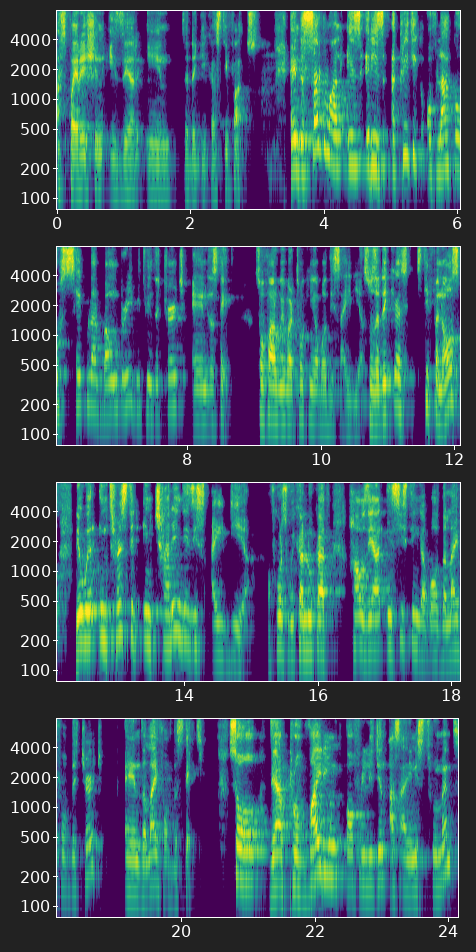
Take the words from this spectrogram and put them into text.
aspiration is there in the Dagiga Stephanos. And the third one is it is a critique of lack of secular boundary between the church and the state. So far, we were talking about this idea. So the Dagiga Stephanos, they were interested in challenging this idea of course, we can look at how they are insisting about the life of the church and the life of the state. So they are providing of religion as an instrument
